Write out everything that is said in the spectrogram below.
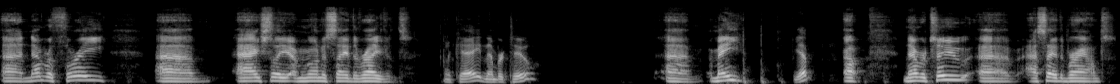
Uh, number three, um, actually, I'm going to say the Ravens. Okay, number two. Uh, me, Yep. oh, number two, uh, I say the Browns.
